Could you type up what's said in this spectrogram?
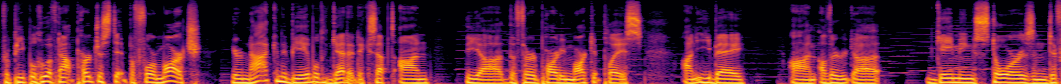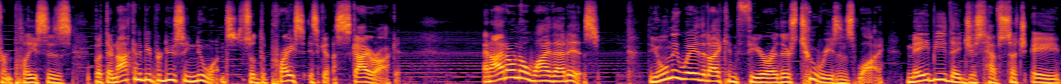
for people who have not purchased it before March, you're not going to be able to get it except on the uh, the third party marketplace on eBay, on other uh, gaming stores and different places, but they're not going to be producing new ones. So the price is going to skyrocket. And I don't know why that is. The only way that I can theorize, there's two reasons why. Maybe they just have such a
